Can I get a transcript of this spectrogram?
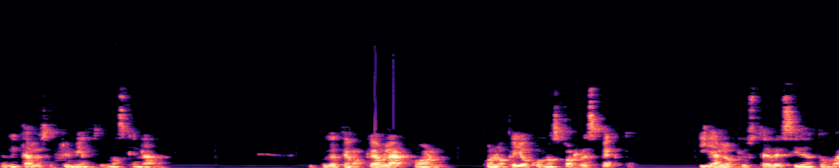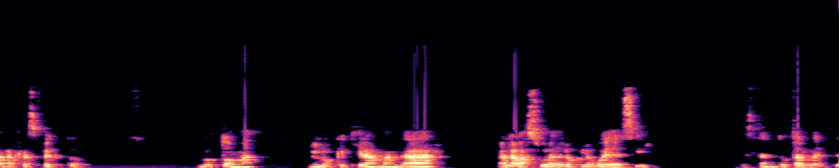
evitarle sufrimientos más que nada. Y pues le tengo que hablar con, con lo que yo conozco al respecto. Y a lo que usted decida tomar al respecto, lo toma. Lo que quiera mandar a la basura de lo que le voy a decir, está en totalmente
